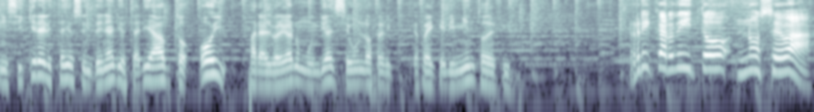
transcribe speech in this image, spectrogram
Ni siquiera el Estadio Centenario estaría apto hoy para albergar un mundial según los requerimientos de FIFA. Ricardito no se va.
